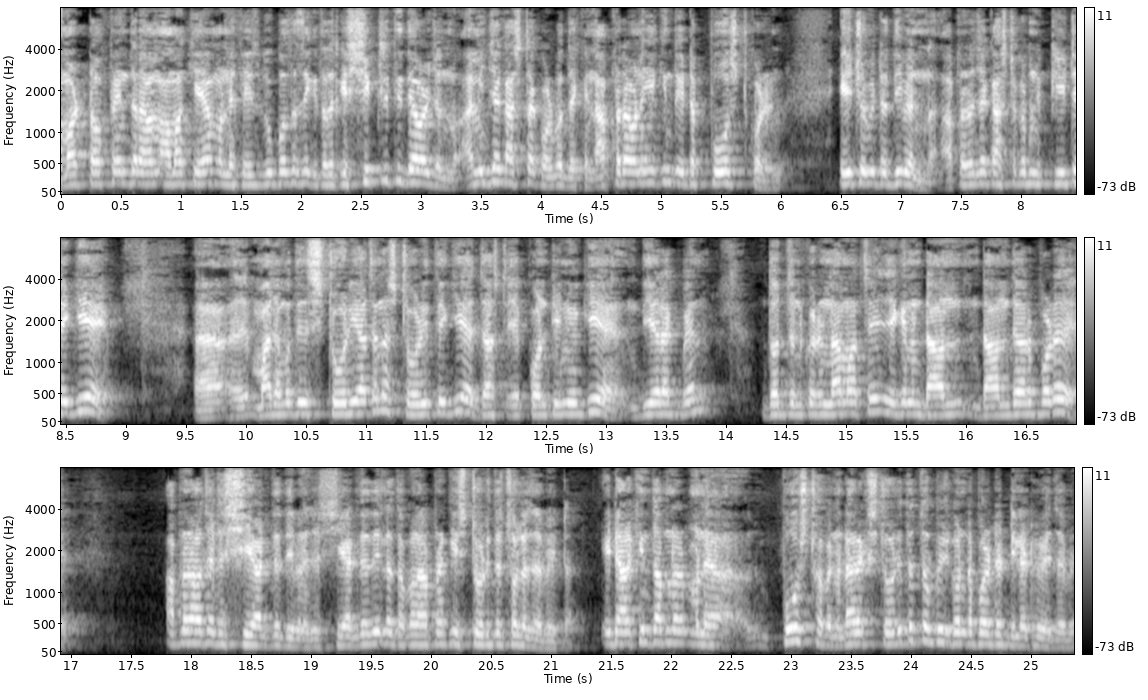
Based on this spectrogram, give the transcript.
আমার টপ ফ্যানদের আমাকে মানে ফেসবুক বলতেছে কি, তাদেরকে স্বীকৃতি দেওয়ার জন্য। আমি যে কাজটা করব, দেখেন, আপনারা অনেকে কিন্তু এটা পোস্ট করেন। এই ছবিটা দিবেন না। আপনারা যে কাজটা করবেন ক্রিটে গিয়ে মাঝে মধ্যে স্টোরি আছে না স্টোরিতে গিয়ে জাস্ট এ কন্টিনিউ গিয়ে দিয়ে রাখবেন। দশজন করে নাম আছে, এখানে ডান ডান দেওয়ার পরে আপনারা হচ্ছে এটা শেয়ার দিয়ে দেবেন। শেয়ার দিয়ে দিলে তখন আপনার কি স্টোরিতে চলে যাবে এটা। এটা আর কিন্তু আপনার মানে পোস্ট হবে না ডাইরেক্ট স্টোরিতে চব্বিশ ঘণ্টা পরে এটা ডিলেট হয়ে যাবে।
